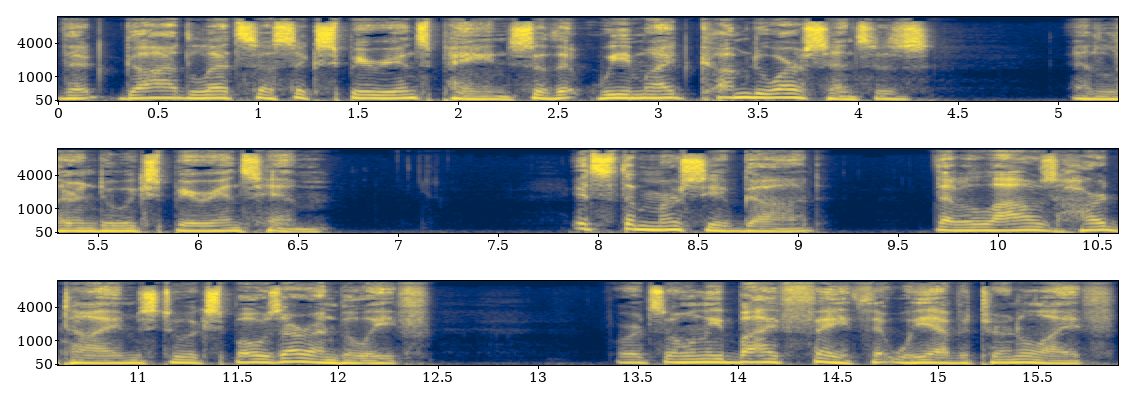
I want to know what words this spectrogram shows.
that God lets us experience pain so that we might come to our senses and learn to experience Him. It's the mercy of God that allows hard times to expose our unbelief, for it's only by faith that we have eternal life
